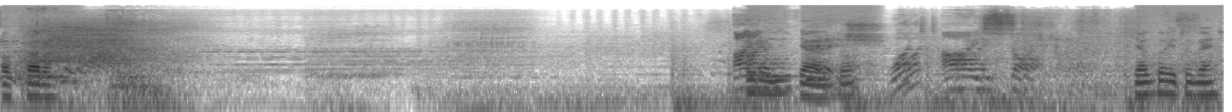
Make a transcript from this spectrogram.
over. Kurang jago. Jago itu guys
